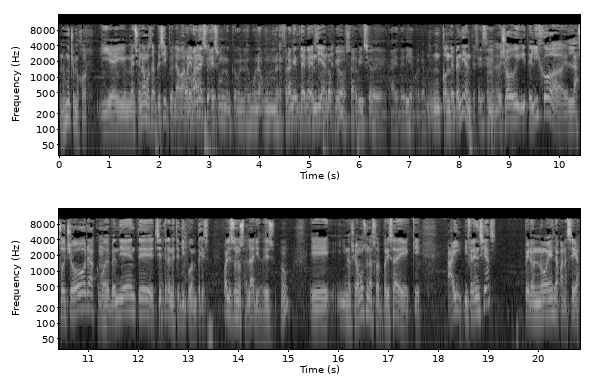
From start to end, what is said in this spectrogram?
No es mucho mejor. Y eh, mencionamos al principio la barrera. Formal es, es un, una- un restaurante que tiene Dependiente, su propio ¿no? servicio de cadetería, por ejemplo. Mm, con dependientes. Sí, sí. Yo elijo a las ocho horas como dependiente, etcétera, en este tipo de empresas. ¿Cuáles son los salarios de eso? ¿no? Eh, y nos llevamos una sorpresa de que hay diferencias, pero no es la panacea,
